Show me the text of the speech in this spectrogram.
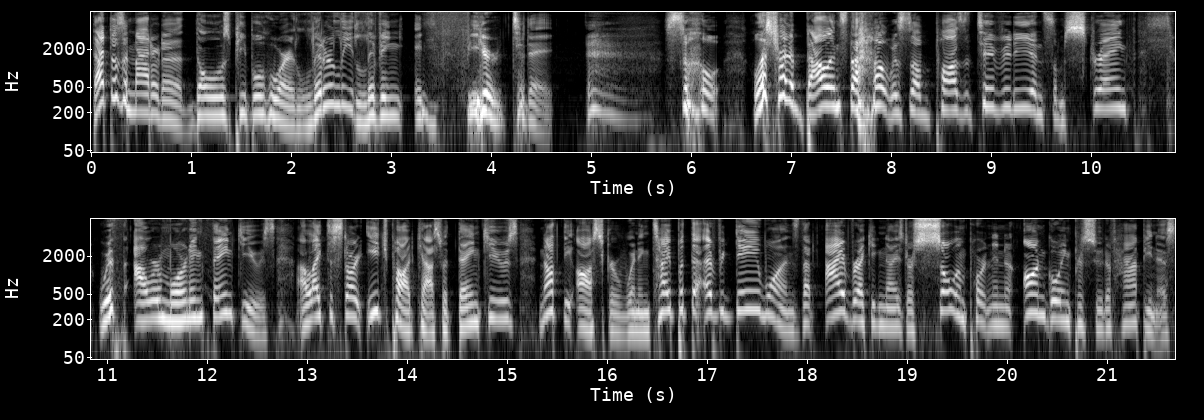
that doesn't matter to those people who are literally living in fear today. So, let's try to balance that out with some positivity and some strength with our morning thank yous. I like to start each podcast with thank yous, not the Oscar winning type, but the everyday ones that I've recognized are so important in an ongoing pursuit of happiness.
